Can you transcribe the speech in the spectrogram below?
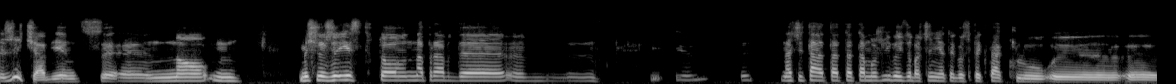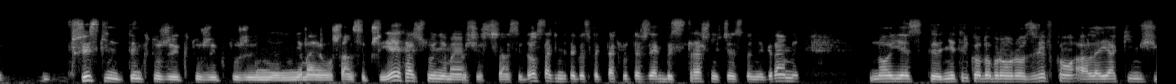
życia, więc no, mm, myślę, że jest to naprawdę. Znaczy, ta, ta, ta, ta możliwość zobaczenia tego spektaklu y, y, wszystkim tym, którzy, którzy, którzy nie, nie mają szansy przyjechać tu, nie mają się szansy dostać. My tego spektaklu też jakby strasznie często nie gramy. No jest nie tylko dobrą rozrywką, ale jakimś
